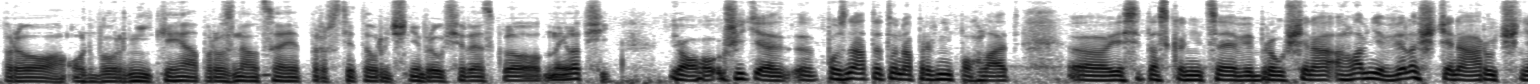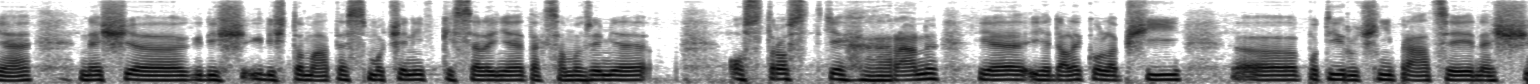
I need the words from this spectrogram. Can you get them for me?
pro odborníky a pro znalce je prostě to ručně broušené sklo nejlepší. Jo, určitě. Poznáte to na první pohled, eh, jestli ta sklenice je vybroušená a hlavně vyleštěná ručně, než eh, když, když to máte smočený v kyselině, tak samozřejmě ostrost těch hran je, je daleko lepší eh, po té ruční práci, než,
